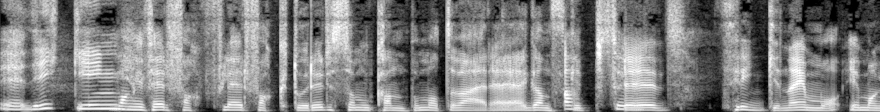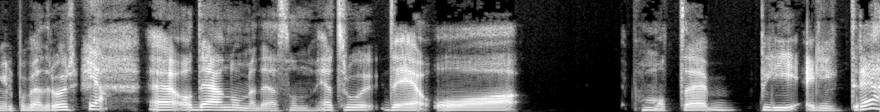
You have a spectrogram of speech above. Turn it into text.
eh, drikking. Mange flere, flere faktorer som kan på en måte være ganske eh, triggende, i, må i mangel på bedre ord. Ja. Eh, og det er noe med det sånn Jeg tror det å på en måte bli eldre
